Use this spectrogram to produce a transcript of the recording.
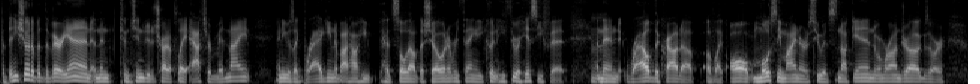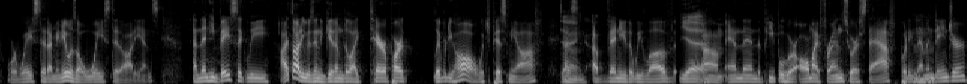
But then he showed up at the very end and then continued to try to play after midnight. And he was like bragging about how he had sold out the show and everything. And he couldn't, he threw a hissy fit mm. and hmm. then riled the crowd up of like all mostly minors who had snuck in when we're on drugs or were wasted. I mean, it was a wasted audience. And then he basically, I thought he was going to get him to like tear apart Liberty Hall, which pissed me off. Dang. a venue that we love. Yeah. Um, and then the people who are all my friends who are staff, putting mm them in mm-hmm. danger.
